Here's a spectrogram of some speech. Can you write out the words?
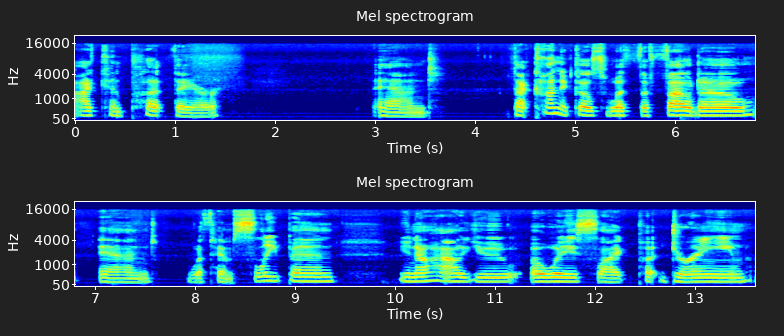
I can put there. And that kind of goes with the photo and with him sleeping. You know how you always like put dream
